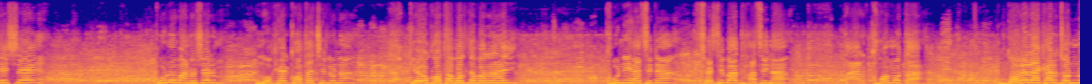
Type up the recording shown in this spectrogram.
দেশে কোনো মানুষের মুখের কথা ছিল না কেউ কথা বলতে পারে নাই। খুনি হাসিনা, ফেসিবাদ হাসিনা, তার ক্ষমতা ধরে রাখার জন্য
